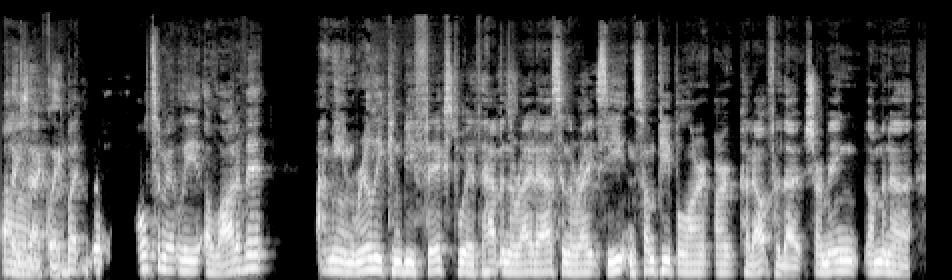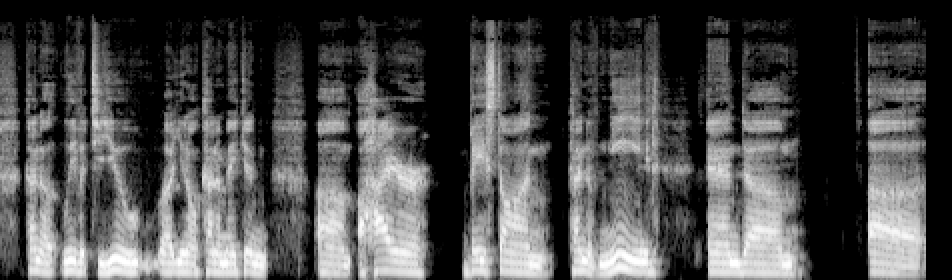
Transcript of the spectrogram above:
Um, exactly. But, but ultimately, a lot of it, I mean, really can be fixed with having the right ass in the right seat. And some people aren't aren't cut out for that. Charmaine, I'm gonna kind of leave it to you. Uh, you know, kind of making um, a hire based on kind of need and um, uh,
